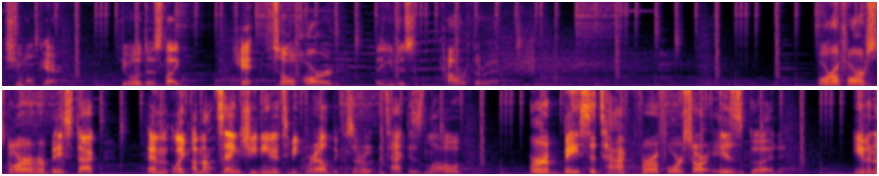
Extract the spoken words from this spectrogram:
she won't care. She will just like hit so hard that you just power through it. For a four star, her base attack, and like I'm not saying she needed to be grailed because her attack is low. Her base attack for a four star is good. Even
